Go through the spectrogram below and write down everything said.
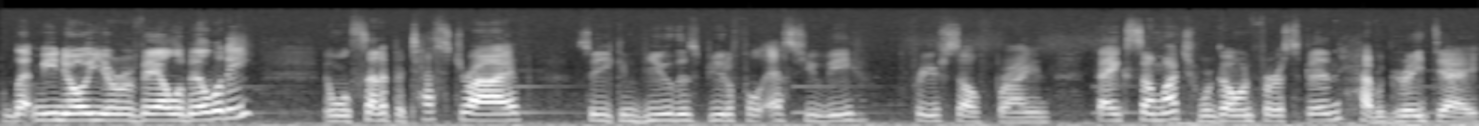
Let me know your availability and we'll set up a test drive so you can view this beautiful SUV for yourself, Brian. Thanks so much. We're going for a spin. Have a great day.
